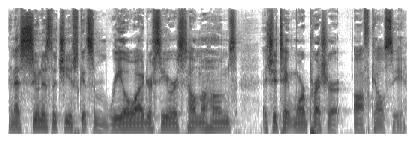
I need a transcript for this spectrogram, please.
and as soon as the Chiefs get some real wide receivers to help Mahomes, it should take more pressure off Kelce.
